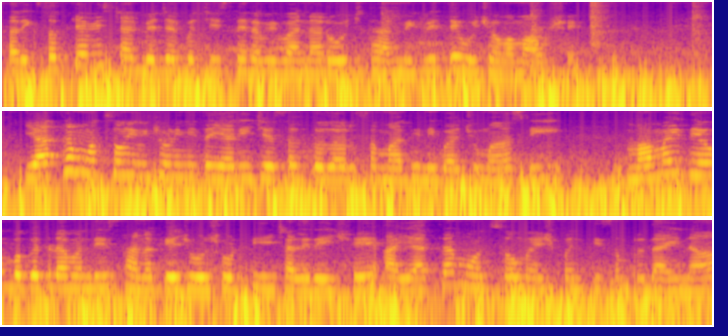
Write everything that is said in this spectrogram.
તારીખ સત્યાવીસ ચાર બે હજાર પચીસને રવિવારના રોજ ધાર્મિક રીતે ઉજવવામાં આવશે. યાત્રા મહોત્સવની ઉજવણીની તૈયારી જેસલ તોલર સમાધિની બાજુમાં શ્રી મામાઈદેવ બગતડા મંદિર સ્થાનકે જોરશોરથી ચાલી રહી છે. આ યાત્રા મહોત્સવ મહેશપંથી સંપ્રદાયના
